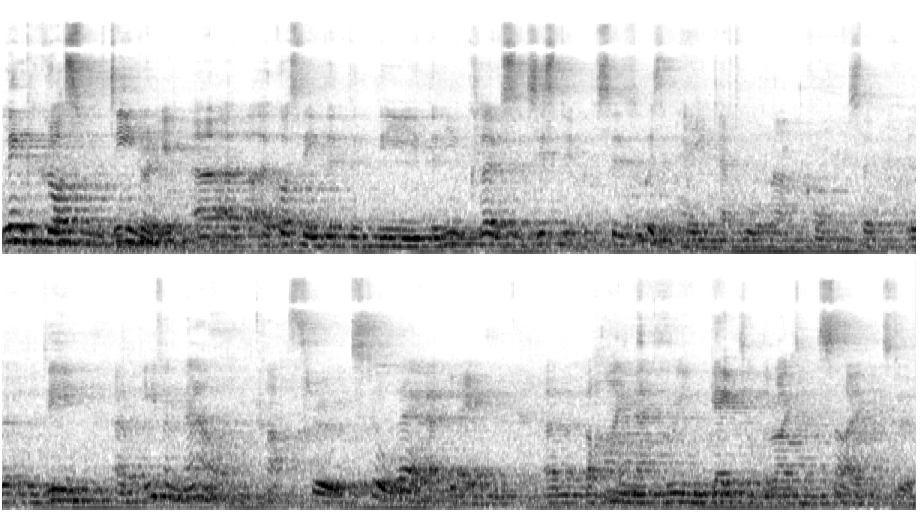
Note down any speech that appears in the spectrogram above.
link across from the deanery. Uh, uh of course, the, the, the, the, new close existed, but there's always a pain to have to walk around the corner. So the, the dean, um, even now, can cut through. It's still there, that lane, um, behind that green gate on the right-hand side, next to a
